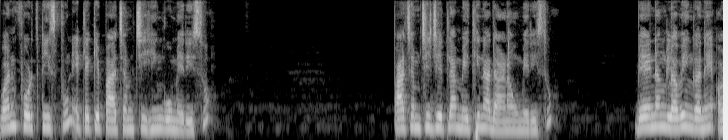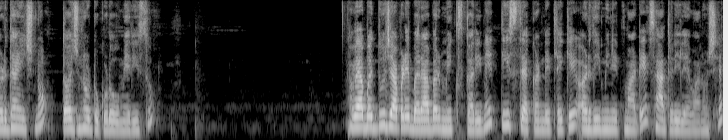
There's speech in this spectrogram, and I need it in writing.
વન ફોર્થ ટીસ્પૂન એટલે કે પાંચ ચમચી હિંગ ઉમેરીશું. પાંચ ચમચી જેટલા મેથીના દાણા ઉમેરીશું. બે નંગ લવિંગ અને અડધા ઇંચનો તજનો ટુકડો ઉમેરીશું. હવે આ બધું જ આપણે બરાબર મિક્સ કરીને ત્રીસ સેકન્ડ એટલે કે અડધી મિનિટ માટે સાંતળી લેવાનું છે.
